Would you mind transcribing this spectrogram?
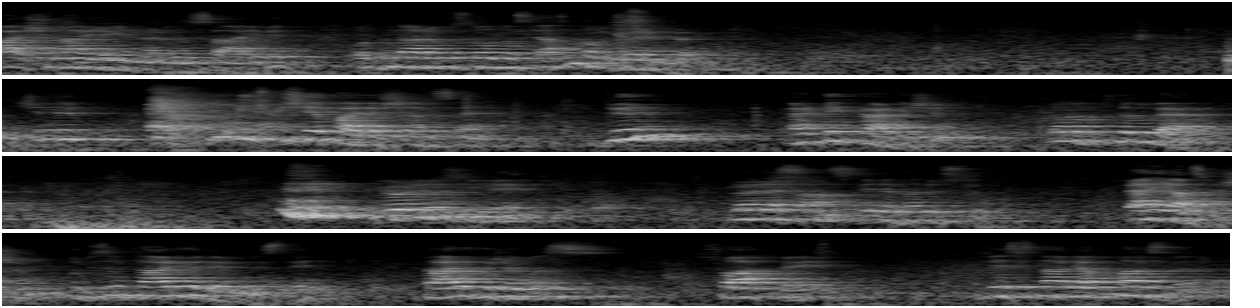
Aşina yayınlarının sahibi. Onun aramızda olması lazım ama göremiyorum. Şimdi ilginç bir şey paylaşacağım size. Dün erkek kardeşim bana bu kitabı verdi. Gördüğünüz gibi Rönesans Bedirhan Üstün. Ben yazmışım. Bu bizim tarih ödevimizdi. Tarih hocamız Suat Bey bize sınav yapmazdı.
